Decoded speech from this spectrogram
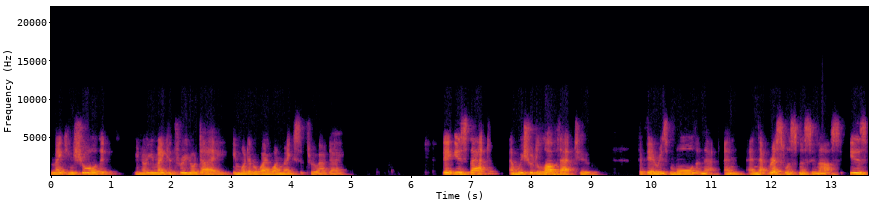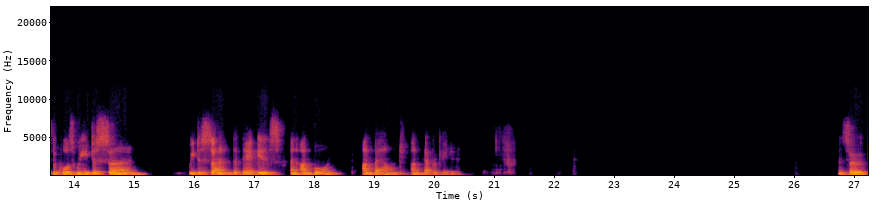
making sure that you know, you make it through your day in whatever way one makes it through our day. There is that, and we should love that too, that there is more than that. And, and that restlessness in us is because we discern, we discern that there is an unborn, unbound, unfabricated. And so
